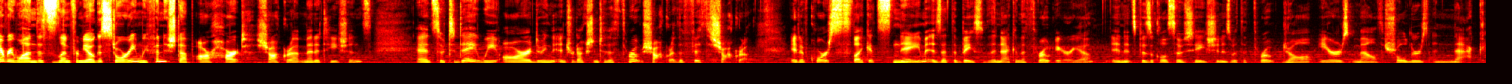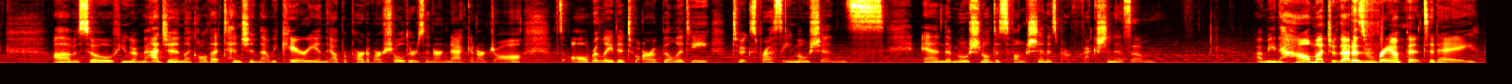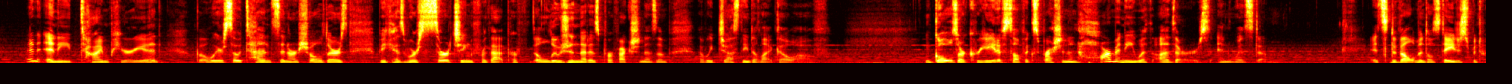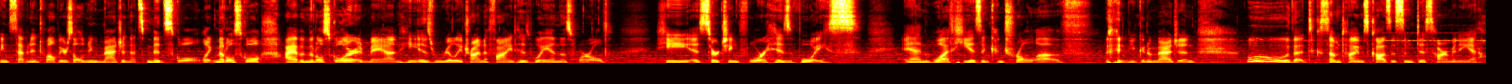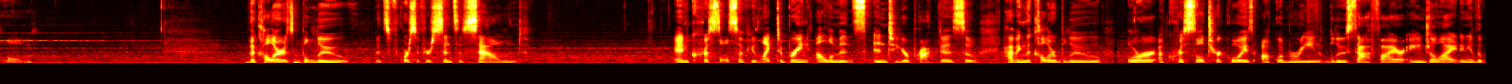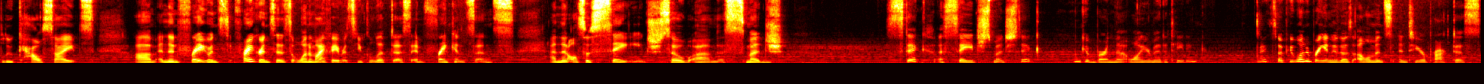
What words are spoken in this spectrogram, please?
Hi, everyone. This is Lynn from Yoga Story, and we finished up our heart chakra meditations. And so today we are doing the introduction to the throat chakra, the fifth chakra. It, of course, like its name, is at the base of the neck and the throat area, and its physical association is with the throat, jaw, ears, mouth, shoulders, and neck. Um, so if you imagine like all that tension that we carry in the upper part of our shoulders and our neck and our jaw, it's all related to our ability to express emotions. And emotional dysfunction is perfectionism. I mean, how much of that is rampant today in any time period? But we're so tense in our shoulders because we're searching for that illusion that is perfectionism that we just need to let go of. Goals are creative self expression and harmony with others and wisdom. It's developmental stages between 7 and 12 years old. You imagine that's mid school, like middle school. I have a middle schooler, and man, he is really trying to find his way in this world. He is searching for his voice and what he is in control of. And you can imagine, ooh, that sometimes causes some disharmony at home. The color is blue. It's, of course, of your sense of sound. And crystals. So, if you like to bring elements into your practice, so having the color blue or a crystal, turquoise, aquamarine, blue sapphire, angelite, any of the blue calcites, um, and then fragrance, fragrances, one of my favorites, eucalyptus and frankincense. And then also sage. So um, a smudge stick, a sage smudge stick. You can burn that while you're meditating. Right? So if you want to bring any of those elements into your practice,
